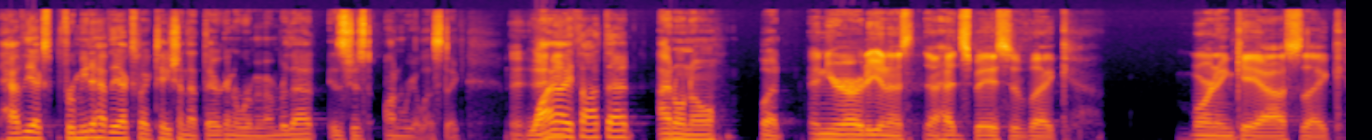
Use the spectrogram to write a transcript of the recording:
have the, ex- for me to have the expectation that they're going to remember that is just unrealistic. And- Why and, I thought that, I don't know, but and you're already in a, a headspace of like morning chaos. Like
